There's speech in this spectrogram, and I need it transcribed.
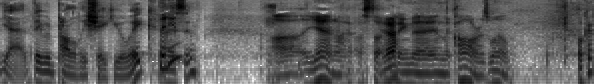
yeah, they would probably shake you awake, But I assume. Uh, yeah, and I, I start Yeah. heading there in the car as well. Okay.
